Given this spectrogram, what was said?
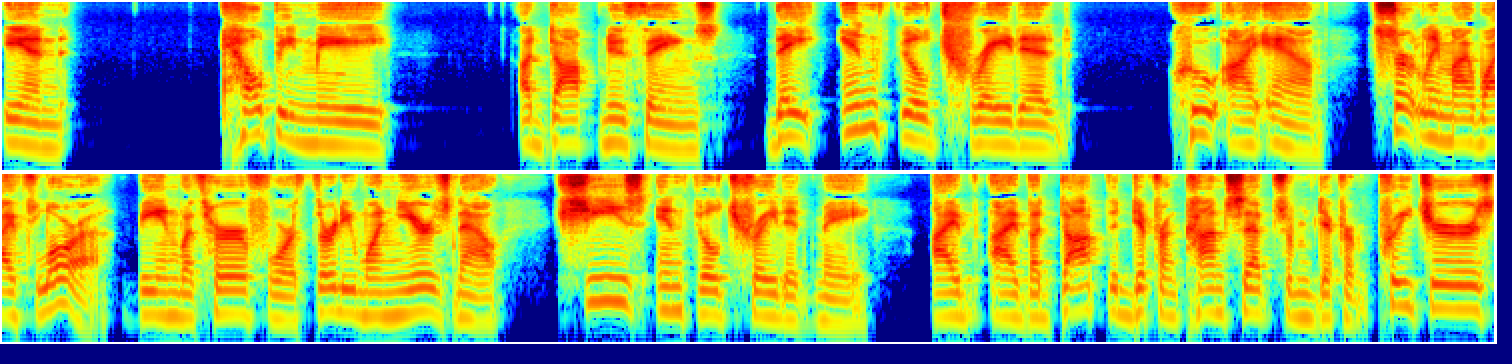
in helping me adopt new things. They infiltrated who I am. Certainly my wife Laura, being with her for 31 years now, she's infiltrated me. I've I've adopted different concepts from different preachers,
